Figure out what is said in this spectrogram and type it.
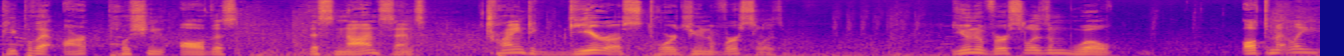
people that aren't pushing all this this nonsense, trying to gear us towards universalism. Universalism will ultimately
